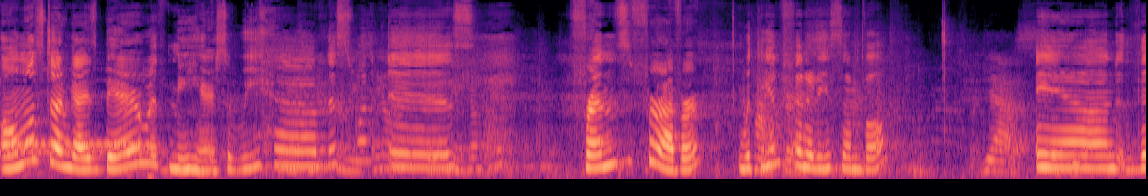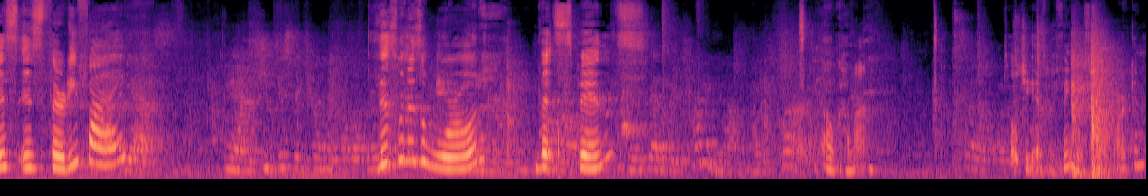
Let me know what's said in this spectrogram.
Almost done, guys. Bear with me here. So we have this one is Friends Forever with the infinity symbol. Yes. And this is 35. And This one is a world that spins. Instead of returning them, I put. Oh, come on. Told you guys my fingers weren't working.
